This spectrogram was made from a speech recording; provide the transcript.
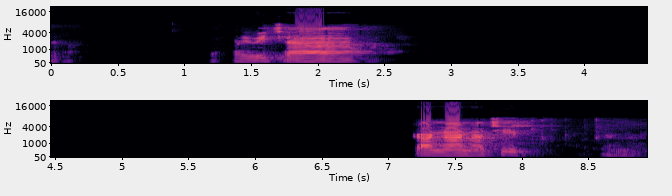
นะครับ ไปวิชา การงานอาชีพการงาน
